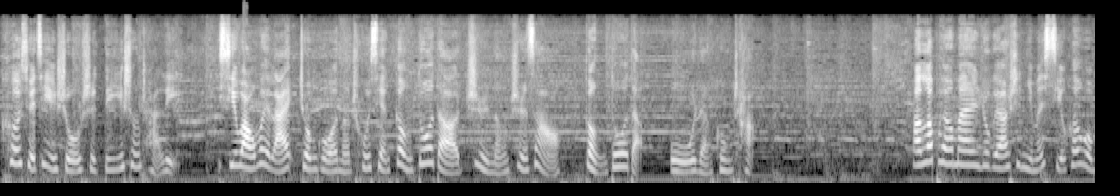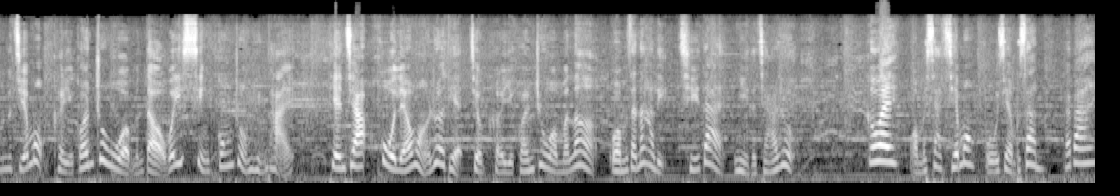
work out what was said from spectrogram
科学技术是第一生产力，希望未来中国能出现更多的智能制造，更多的无人工厂。好了，朋友们，如果要是你们喜欢我们的节目，可以关注我们的微信公众平台，添加“互联网热点”就可以关注我们了。我们在那里期待你的加入。各位，我们下期节目不见不散，拜拜。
